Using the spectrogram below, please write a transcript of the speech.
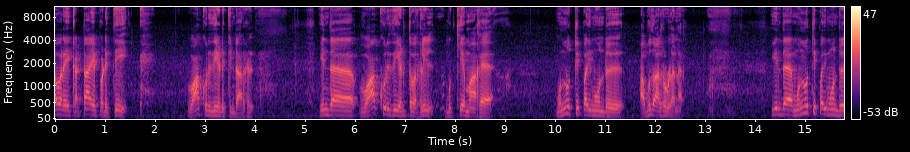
அவரை கட்டாயப்படுத்தி வாக்குறுதி எடுக்கின்றார்கள். இந்த வாக்குறுதி எடுத்தவர்களில் முக்கியமாக முன்னூற்றி பதிமூன்று அபுதால்கள் உள்ளனர். இந்த முன்னூற்றி பதிமூன்று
